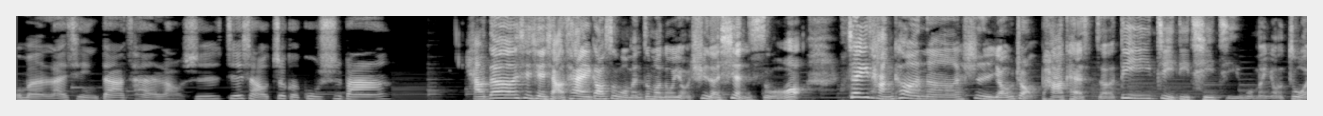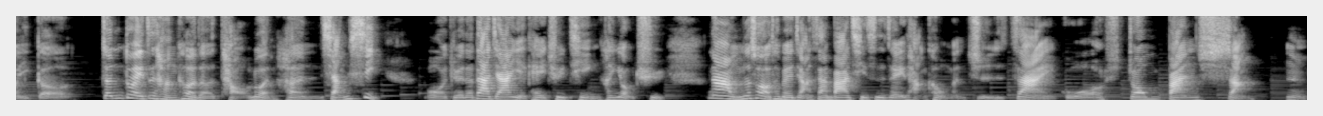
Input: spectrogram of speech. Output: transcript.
我们来请大蔡老师揭晓这个故事吧。好的，谢谢小蔡告诉我们这么多有趣的线索。这一堂课呢，是有种 Podcast 的第一季第七集，我们有做一个针对这堂课的讨论，很详细。我觉得大家也可以去听，很有趣。那我们那时候有特别讲三八七四这一堂课，我们只在国中班上，嗯。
